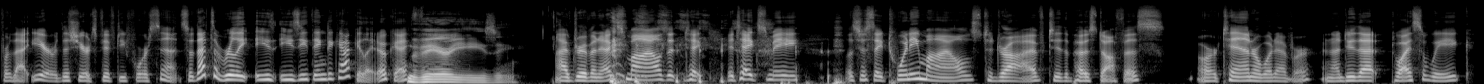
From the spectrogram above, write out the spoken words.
for that year. This year it's 54 cents. So that's a really e- easy thing to calculate. Okay. Very easy. I've driven X miles. It take it takes me, let's just say 20 miles to drive to the post office or 10 or whatever. And I do that twice a week.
